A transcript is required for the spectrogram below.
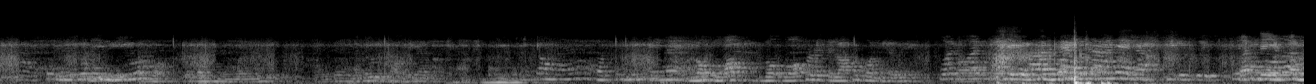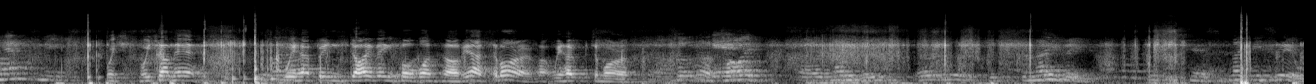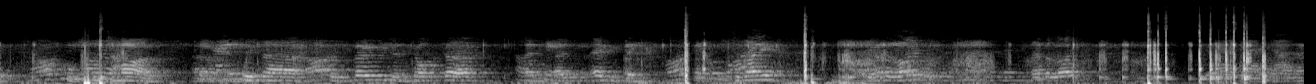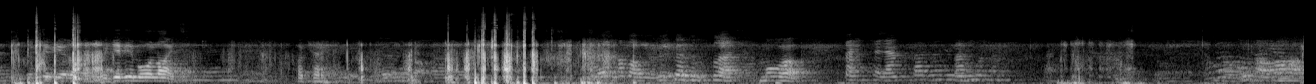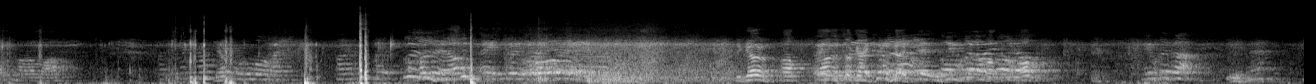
อกบอกบอกบอกเขาเลยจะรอข้างบนเดียวพี่ What what day you come back? What day you come back to me? We we come here. We have been diving for one. Oh, yeah, tomorrow. but We hope tomorrow. So, uh, Thai, uh, Navy, the, the Navy, yes, Navy SEAL will come tomorrow uh, with, uh, with food and doctor and, and everything. Today, you have a light? Have a light. We give you a light. We give you more light. Okay. We go to the flash. More up. Better now. You go up. Oh, that's okay. Okay. Up. up.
